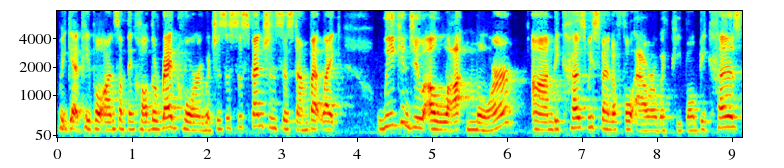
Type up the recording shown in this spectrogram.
we get people on something called the Redcord, which is a suspension system. But like we can do a lot more um, because we spend a full hour with people, because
